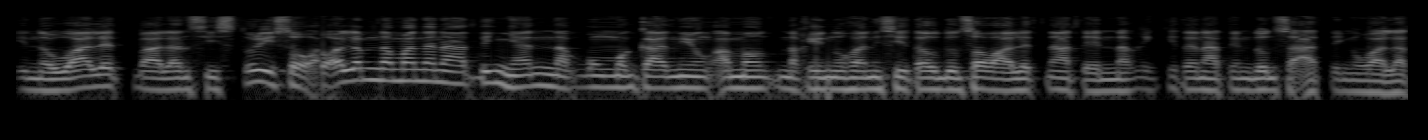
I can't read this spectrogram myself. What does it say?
in a wallet balance history. So, alam naman na natin yan na kung magkano yung amount na kinuha ni Sitaw doon sa wallet natin, nakikita natin doon sa ating wallet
